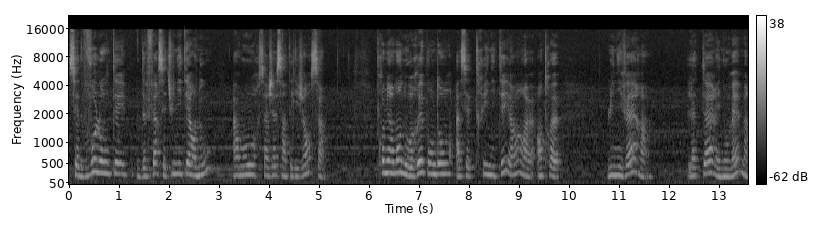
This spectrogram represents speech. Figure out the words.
cette volonté de faire cette unité en nous, amour, sagesse, intelligence, premièrement, nous répondons à cette trinité hein, euh, entre l'univers, la Terre et nous-mêmes.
